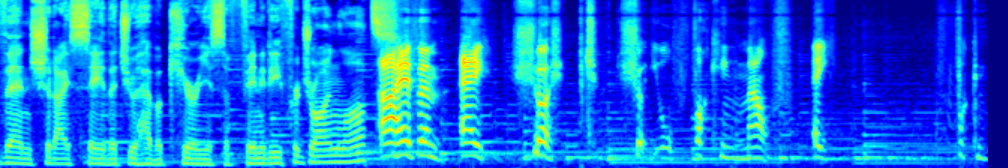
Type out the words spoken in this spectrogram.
Then should I say that you have a curious affinity for drawing lots? I have him. Hey, shush. Shut your fucking mouth. Hey. Fucking.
